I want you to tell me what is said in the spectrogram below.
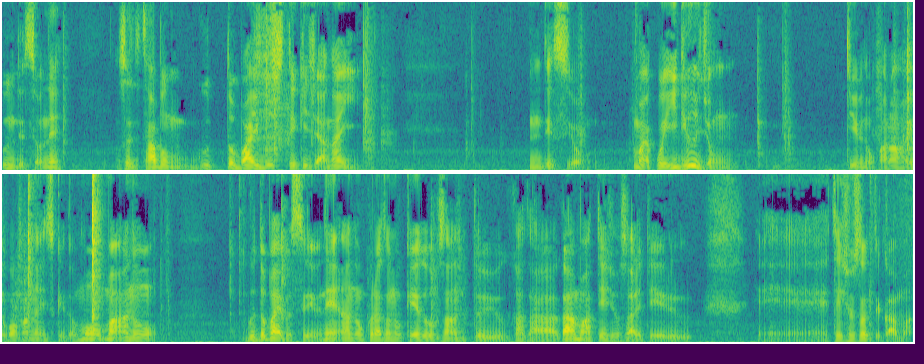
うんですよね。それって多分、グッドバイブス的じゃないんですよ。まあ、これイリュージョンっていうのかな？よくわかんないですけども、まあ、あの、グッドバイブスというね、あの、倉園慶三さんという方が、まあ、提唱されている、えー、提唱されていうか、まあ、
